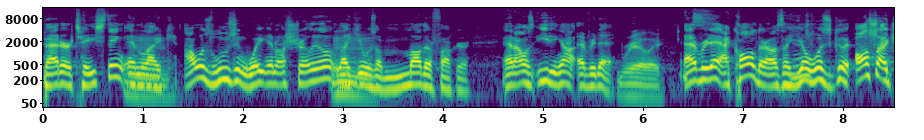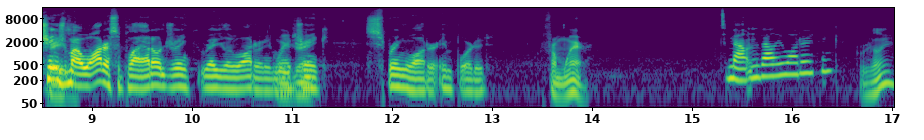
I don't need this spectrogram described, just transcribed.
better tasting, Mm. and like I was losing weight in Australia, like it was a motherfucker, and I was eating out every day. Really. Every day, I called her. I was like, "Yo, what's good?" Also, I changed my water supply. I don't drink regular water anymore. I What do you drink? drink? spring water imported. From where? It's Mountain Valley water, I think. Really?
